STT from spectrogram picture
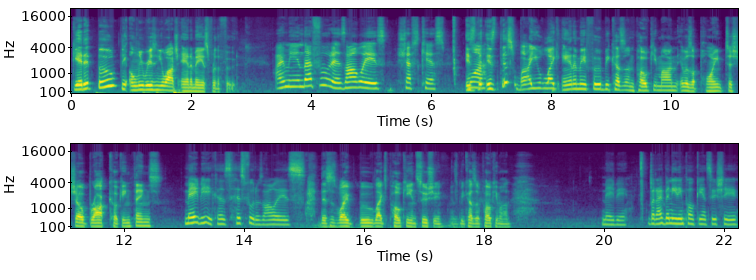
get it, Boo. The only reason you watch anime is for the food. I mean, that food is always chef's kiss. Is th- is this why you like anime food? Because in Pokemon, it was a point to show Brock cooking things. Maybe because his food was always This is why Boo likes poke and sushi. Is because of Pokemon. maybe. But I've been eating poke and sushi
